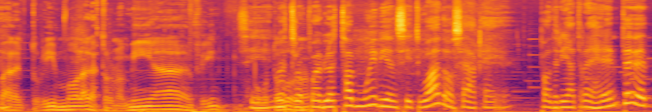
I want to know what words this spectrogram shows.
para el turismo, la gastronomía, en fin. sí, todo, nuestro ¿no? pueblo está muy bien situado, o sea que podría traer gente de...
